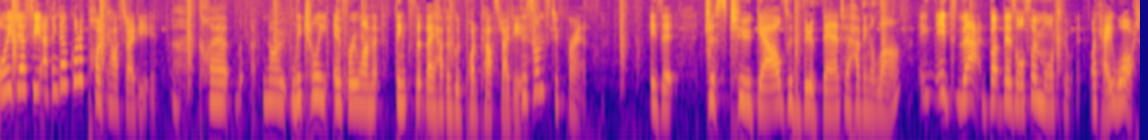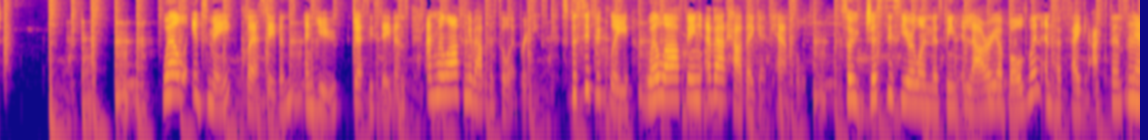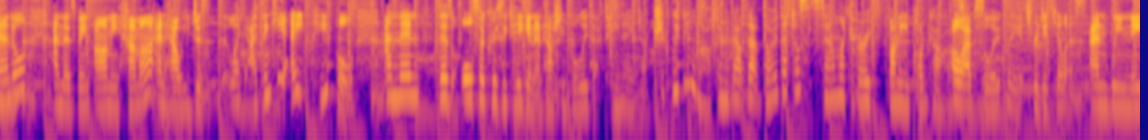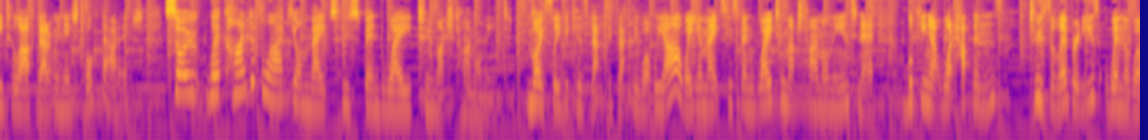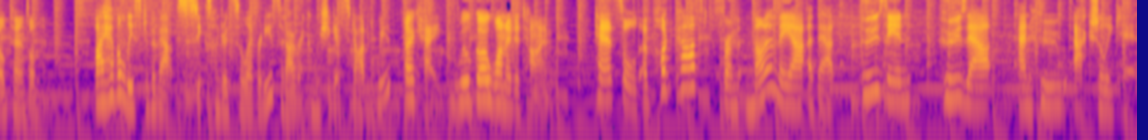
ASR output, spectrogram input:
Oi, Jessie, I think I've got a podcast idea. Clare, no, literally everyone thinks that they have a good podcast idea. This one's different. Is it just two gals with a bit of banter having a laugh? It's that, but there's also more to it. Okay, what? Well, it's me, Clare Stephens, and you, Jessie Stephens, and we're laughing about the celebrities. Specifically, we're laughing about how they get cancelled. So, just this year alone, there's been Hilaria Baldwin and her fake accent mm. scandal, and there's been Armie Hammer and how he just, like, I think he ate people. And then there's also Chrissy Teigen and how she bullied that teenager. Should we be laughing about that though? That doesn't sound like a very funny podcast. Oh, absolutely. It's ridiculous. And we need to laugh about it. We need to talk about it. So we're kind of like your mates who spend way too much time on the internet. Mostly because that's exactly what we are. We're your mates who spend way too much time on the internet looking at what happens to celebrities when the world turns on them. I have a list of about 600 celebrities that I reckon we should get started with. Okay, we'll go one at a time. Cancelled, a podcast from Mamamia about who's in, who's out, and who actually cares.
